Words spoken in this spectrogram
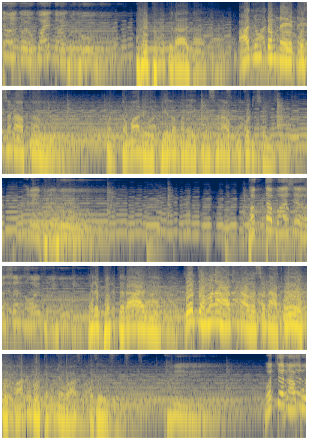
તમે કોઈ ઉપાય કરો પ્રભુ. અરે ભક્તરાજ આજ હું તમને એક વચન આપું. પણ તમારે પહેલા મને એક વચન આપવું પડશે. અરે પ્રભુ ભક્ત પાસે વસન હોય પ્રભુ. અરે ભક્તરાજ જો જમણા હાથના વચન આપો તો કાનડો તમને વાત કરે. અરે વચન આપો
